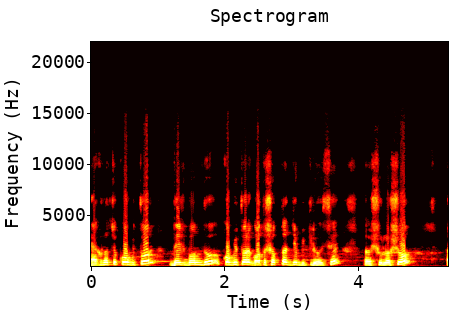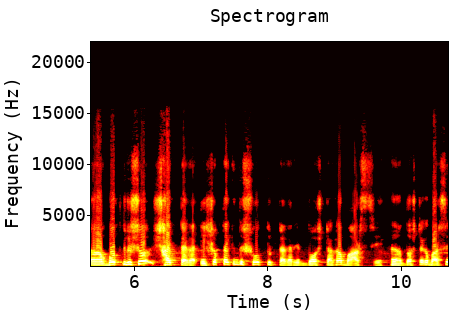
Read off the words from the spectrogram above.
এখন হচ্ছে কবুতর, দেশবন্ধু কবিতর গত সপ্তাহে যে বিক্রি হয়েছে ষোলোশো বত্রিশশো ষাট টাকা। এই সপ্তাহে কিন্তু সত্তর টাকা রেট, দশ টাকা বাড়ছে। হ্যাঁ দশ টাকা বাড়ছে।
